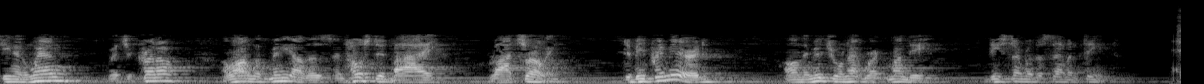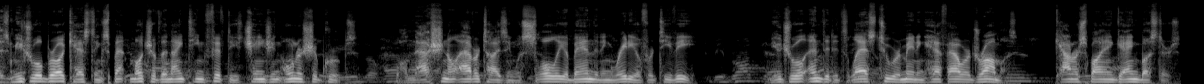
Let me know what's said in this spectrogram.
Keenan Wynn, Richard Crenna, along with many others, and hosted by Rod Serling. To be premiered on the Mutual Network Monday, December the 17th. As Mutual Broadcasting spent much of the 1950s changing ownership groups, while national advertising was slowly abandoning radio for TV, Mutual ended its last two remaining half hour dramas, Counterspy and Gangbusters,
